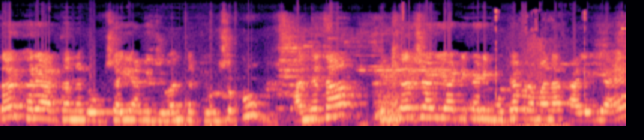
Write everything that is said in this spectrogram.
तर खऱ्या अर्थानं लोकशाही आम्ही जिवंत ठेवू शकू. अन्यथा हिटलरशाही या ठिकाणी मोठ्या प्रमाणात आलेली आहे.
